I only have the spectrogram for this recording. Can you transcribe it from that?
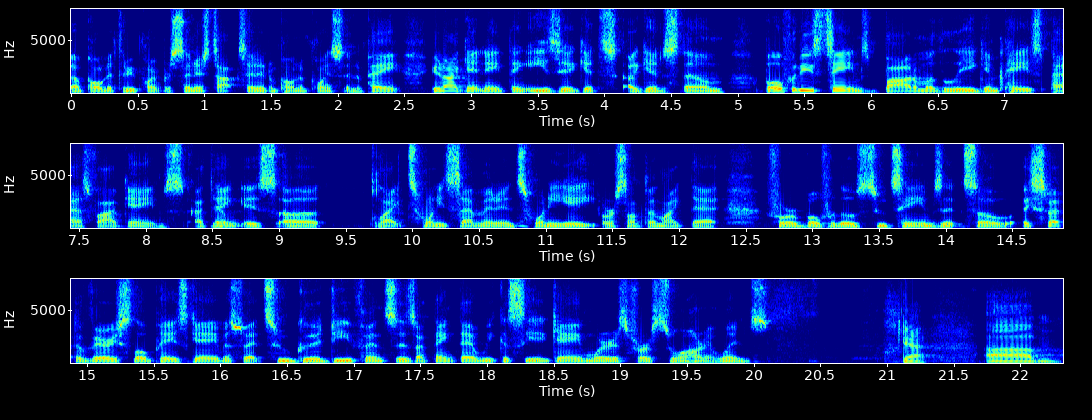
opponent three point percentage. Top ten in opponent points in the paint. You're not getting anything easy against against them. Both of these teams, bottom of the league in pace past five games. I think yep. is uh like 27 and 28 or something like that for both of those two teams. And so expect a very slow paced game, expect two good defenses. I think that we could see a game where it's first to 100 wins. Yeah. Um,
